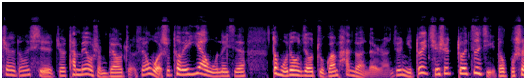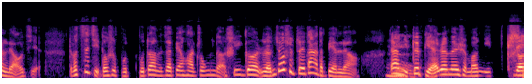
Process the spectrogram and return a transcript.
这个东西就它没有什么标准，所以我是特别厌恶那些动不动就主观判断的人。就你对其实对自己都不甚了解，对吧？自己都是不不断的在变化中的，是一个人就是最大的变量。但是你对别人为什么你根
